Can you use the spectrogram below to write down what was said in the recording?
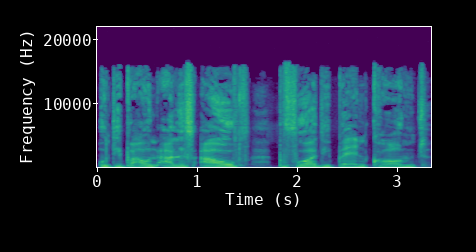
und die bauen alles auf, bevor die Band kommt.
